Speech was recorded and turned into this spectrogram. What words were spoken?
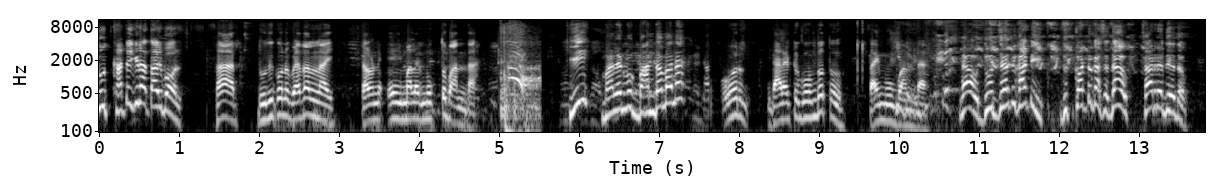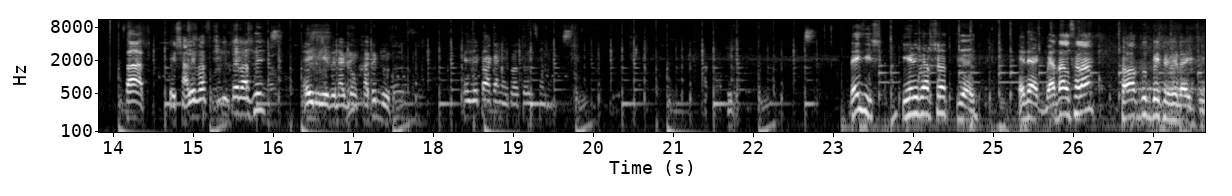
দুধ খাটি কিনা তাই বল। স্যার দুধে কোনো বেদাল নাই কারণ এই মালের মুখ তো বান্দা। কি? মালের মুখ বান্দা মানে? ওর গালে একটু গন্ধ তো তাই মুখ বান্দা। নাও দুধ যেহেতু খাটি দুধ কটুক আছে দাও স্যার দিয়ে দাও। স্যার এই পাঁচ লিটার আছে এই নিয়ে দেন একদম খাঁটি দুধ। এই যে টাকা নিয়ে কত হয়েছে দেখছিস কি এর ব্যবসা এই? দেখ বেদাল ছাড়া সব দুধ বেঁচে ফেলাইছি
